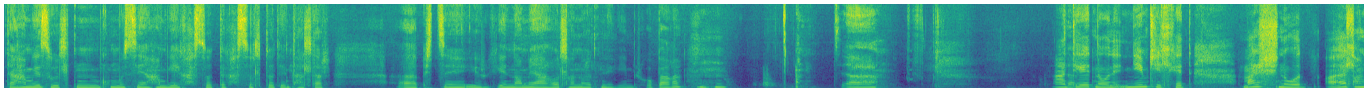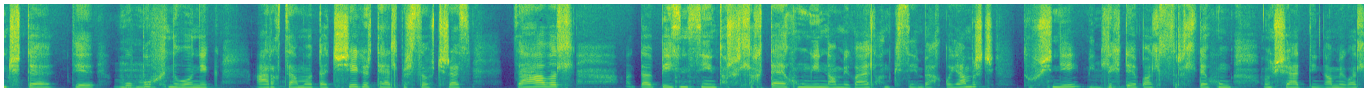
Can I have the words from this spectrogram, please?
Тэгээ хамгийн сүүлд нь хүмүүсийн хамгийн их асуудаг асуултуудын талаар бичсэн ерөнхий номын агуулганууд нэг иймэрхүү байгаа. За А тэгээд нөгөө нэмж хэлэхэд маш нөгөө ойлгомжтой тий бүх нөгөө нэг арга замуудаа жишээгээр тайлбарсан учраас заавал одоо бизнесийн туршлагатай хүн энэ номыг ойлгох гэсэн юм байхгүй. Ямар ч төвшний мэдлэгтэй боловсралтай хүн уншаад энэ номыг бол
